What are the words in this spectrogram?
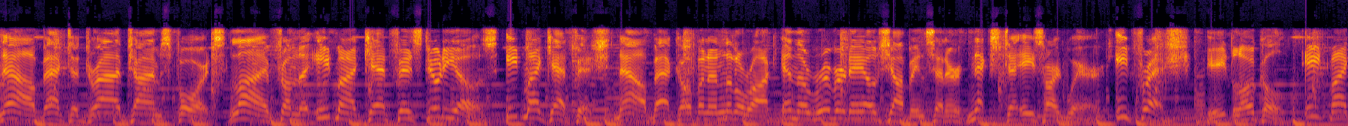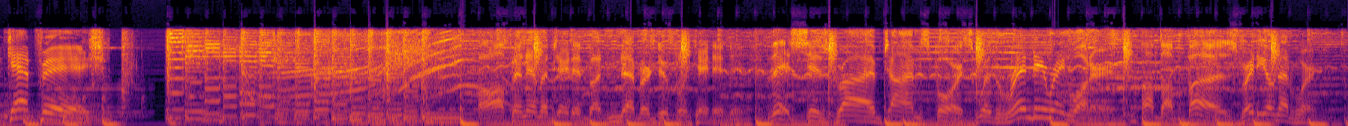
Now back to Drive Time Sports, live from the Eat My Catfish studios. Eat My Catfish, now back open in Little Rock in the Riverdale Shopping Center next to Ace Hardware. Eat fresh, eat local, eat my catfish. Often imitated but never duplicated. This is Drive Time Sports with Randy Rainwater on the Buzz Radio Network.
